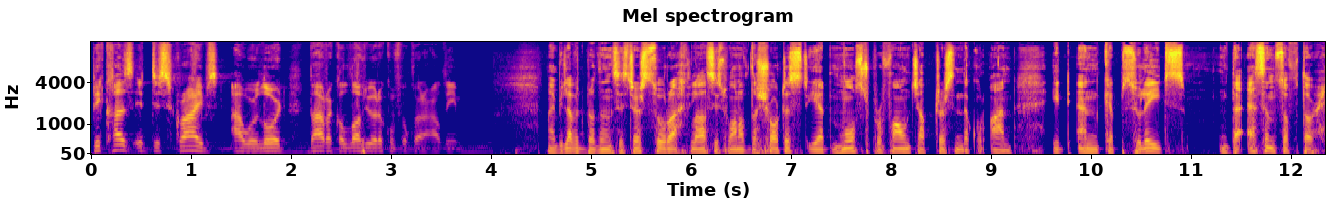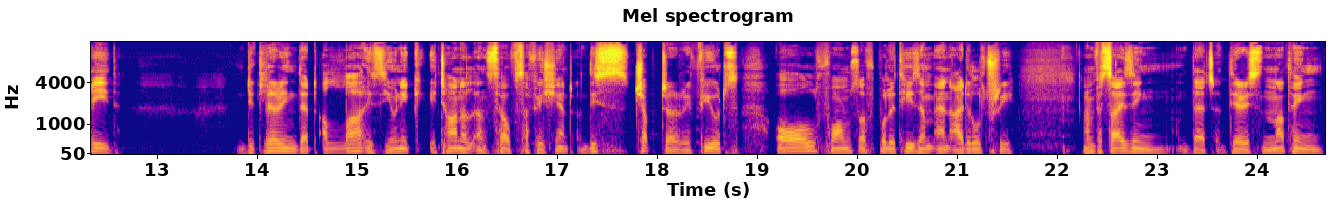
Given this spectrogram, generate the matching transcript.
because it describes our Lord. Barakallahu wa lakum fil Quran Azim. My beloved brothers and sisters, Surah Ikhlas is one of the shortest yet most profound chapters in the Quran. It encapsulates the essence of Tawheed declaring that Allah is unique, eternal, and self sufficient. This chapter refutes all forms of polytheism and idolatry, emphasizing that there is nothing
